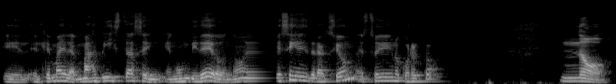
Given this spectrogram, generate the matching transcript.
el, tema de las más vistas en, en un video, ¿no? ¿Es en interacción? ¿Estoy en lo correcto? No,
